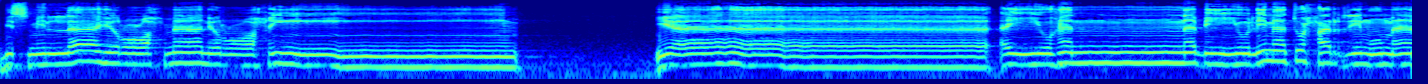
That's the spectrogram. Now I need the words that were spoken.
بسم الله الرحمن الرحيم يا أيها النبي لم تحرم ما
